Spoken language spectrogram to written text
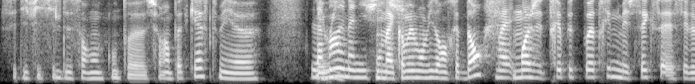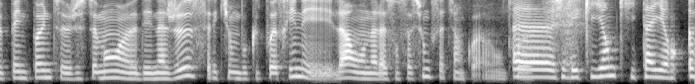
C'est difficile de s'en rendre compte euh, sur un podcast, mais euh, la main est magnifique. On a quand même envie de rentrer dedans. Moi, j'ai très peu de poitrine, mais je sais que c'est le pain point justement euh, des nageuses, celles qui ont beaucoup de poitrine. Et là, on a la sensation que ça tient quoi. j'ai des clients qui taillent en E,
